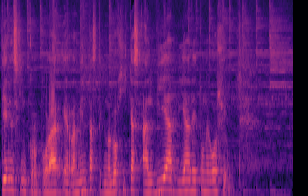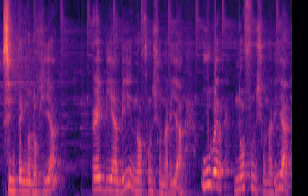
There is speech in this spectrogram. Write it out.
tienes que incorporar herramientas tecnológicas al día a día de tu negocio. Sin tecnología, Airbnb no funcionaría, Uber no funcionaría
